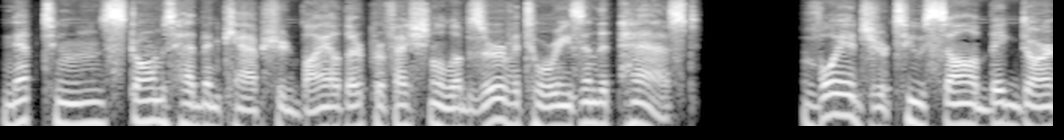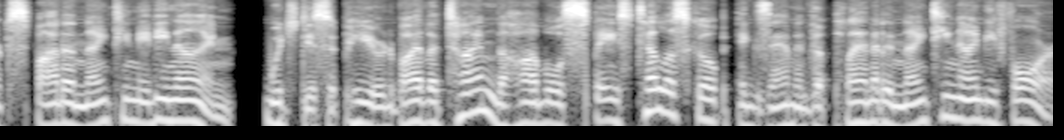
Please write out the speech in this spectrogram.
Neptune's storms have been captured by other professional observatories in the past. Voyager 2 saw a big dark spot in 1989, which disappeared by the time the Hubble Space Telescope examined the planet in 1994.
